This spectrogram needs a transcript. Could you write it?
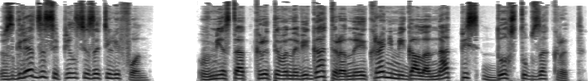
Взгляд зацепился за телефон. Вместо открытого навигатора на экране мигала надпись «Доступ закрыт».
